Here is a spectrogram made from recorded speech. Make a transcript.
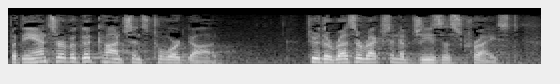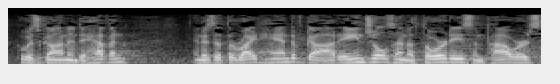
but the answer of a good conscience toward God through the resurrection of Jesus Christ, who has gone into heaven and is at the right hand of God, angels and authorities and powers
